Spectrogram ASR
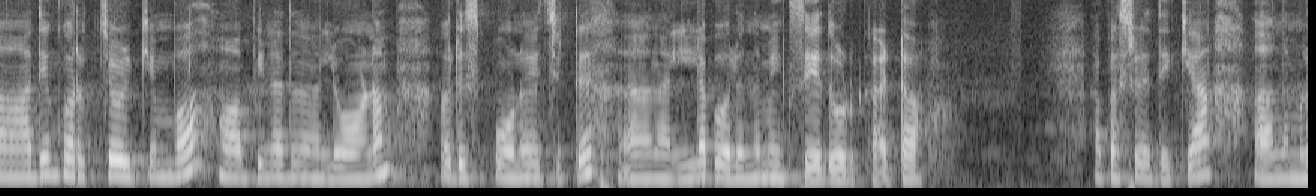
ആദ്യം കുറച്ച് ഒഴിക്കുമ്പോൾ പിന്നെ അത് നല്ലോണം ഒരു സ്പൂൺ വെച്ചിട്ട് നല്ല പോലെ ഒന്ന് മിക്സ് ചെയ്ത് കൊടുക്കുക കേട്ടോ അപ്പോൾ ശ്രദ്ധിക്കുക നമ്മൾ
